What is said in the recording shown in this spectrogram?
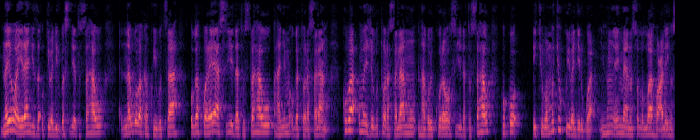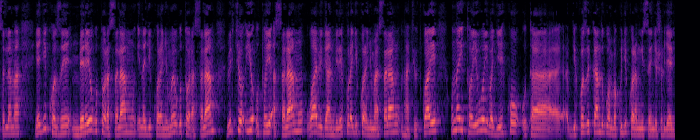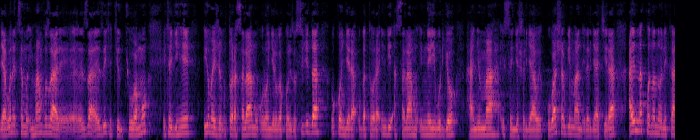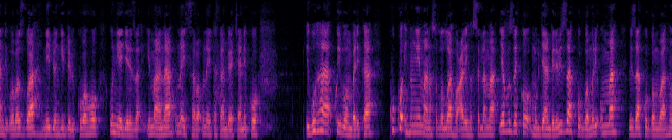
na yo wayirangiza ukibagirwa sijidatu sahawu nabwo bakakwibutsa ugakora ya sijidatu sahawu hanyuma ugatora salamu. Kuba umaze gutora salamu ntabwo bikuraho sijidatu sahawu kuko icyubamo cyo kwibagirwa. Intumwa y'imana sallallahu alaihi wasallama yagikoze mbere yo gutora salamu inagikora nyuma yo gutora salamu. Bityo iyo utoye asalamu wabigambiriye ko uragikora nyuma ya salamu ntacyo utwaye. Unayitoye wibagiye ko utagikoze kandi ugomba kugikora mu isengesho ryawe ryabonetsemo impamvu z'icyo cyubamo. Icyo gihe iyo umaze gutora salamu urongera ugakora izo sijida ukongera ugatora indi asalamu imwe y'iburyo hanyuma isengesho ryawe ku bubasha bw'imana iraryakira. Ari nako nanone kandi ubabazwa n'ibyo ngibyo bikubaho uniyegereza imana unayisaba unayitakambira cyane ko iguha kwibombarika kuko intumwa y'imana sallallahu alaihi wasallama yavuze ko mu bya mbere bizakurwa muri umma bizakurwa mu bantu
